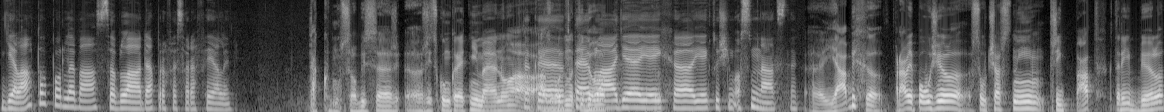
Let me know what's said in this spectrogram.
Dělá to podle vás vláda profesora Fialy? Tak muselo by se říct konkrétní jméno a, tak a eh, zhodnotit v té vládě jejich, eh, jejich tuším 18. Tak. Eh, já bych právě použil současný případ, který byl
